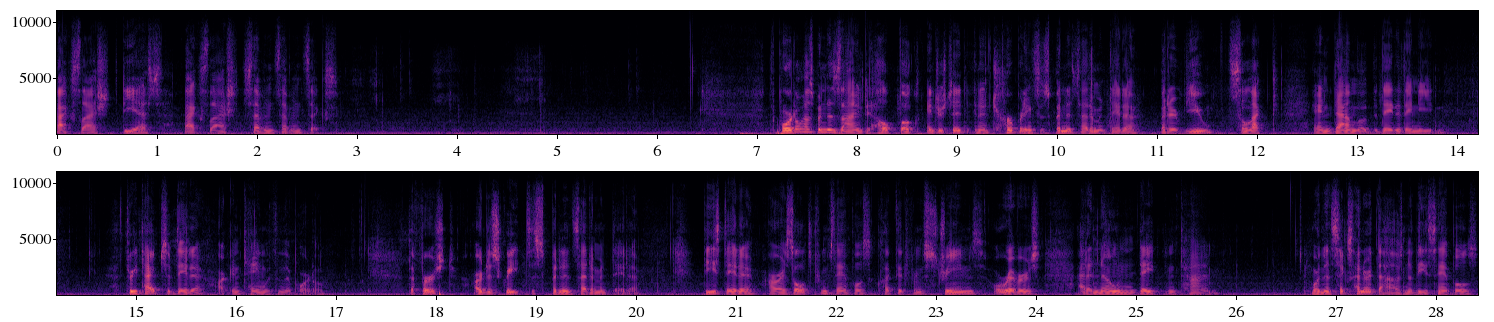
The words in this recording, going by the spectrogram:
backslash ds backslash 776. The portal has been designed to help folks interested in interpreting suspended sediment data better view, select, and download the data they need. Three types of data are contained within the portal. The first are discrete suspended sediment data. These data are results from samples collected from streams or rivers at a known date and time. More than 600,000 of these samples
